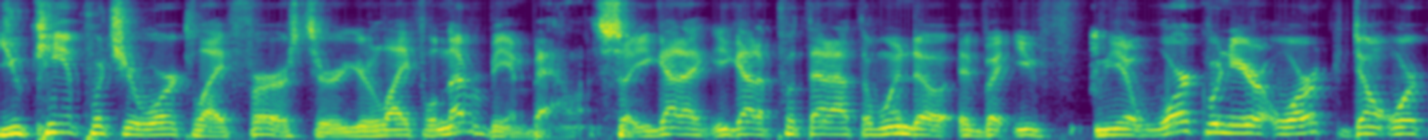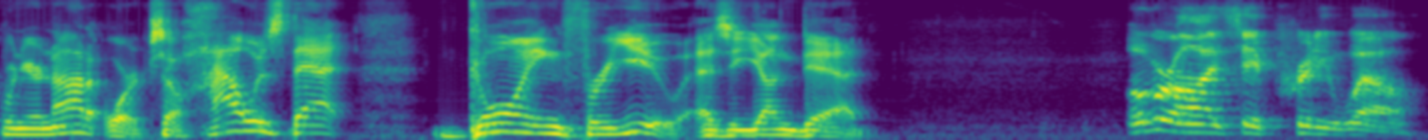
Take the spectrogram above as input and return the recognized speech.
You can't put your work life first, or your life will never be in balance. So you gotta you gotta put that out the window. But you you know work when you're at work, don't work when you're not at work. So how is that going for you as a young dad? Overall, I'd say pretty well.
